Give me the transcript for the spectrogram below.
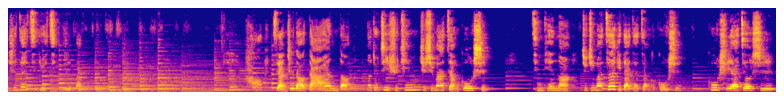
是在几月几日吗？好，想知道答案的，那就继续听啾啾妈讲故事。今天呢，啾啾妈再给大家讲个故事，故事呀就是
